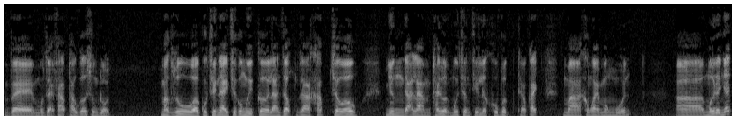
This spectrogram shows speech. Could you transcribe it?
về một giải pháp tháo gỡ xung đột. Mặc dù cuộc chiến này chưa có nguy cơ lan rộng ra khắp châu Âu, nhưng đã làm thay đổi môi trường chiến lược khu vực theo cách mà không ai mong muốn. À, mới đây nhất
